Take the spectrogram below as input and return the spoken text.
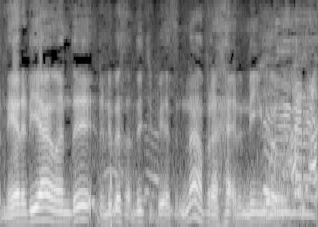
நேரடியாக வந்து ரெண்டு பேரும் சந்திச்சு பேசணும்னா அப்புறம் நீங்க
